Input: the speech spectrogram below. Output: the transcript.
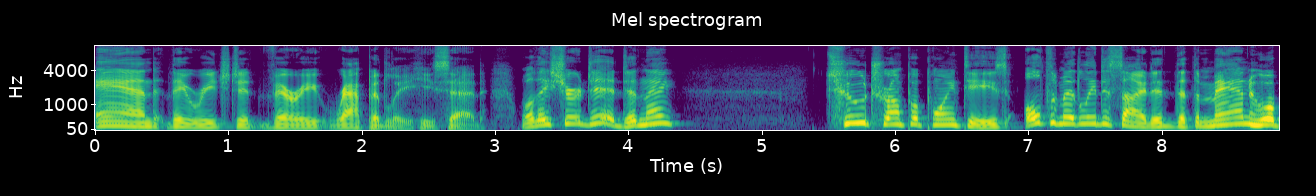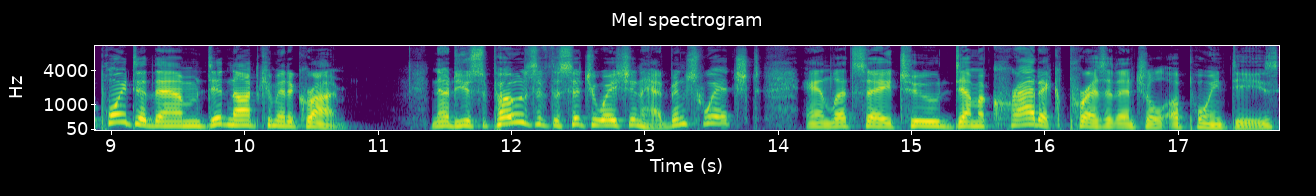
and they reached it very rapidly, he said. Well, they sure did, didn't they? Two Trump appointees ultimately decided that the man who appointed them did not commit a crime. Now, do you suppose if the situation had been switched and let's say two Democratic presidential appointees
